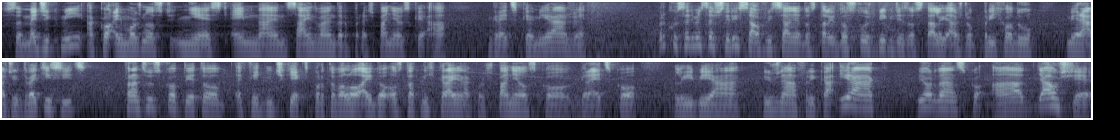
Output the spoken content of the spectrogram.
s Magic Me, ako aj možnosť niesť AIM-9 Sidewinder pre španielské a grécké Mirage. V roku 74 sa oficiálne dostali do služby, kde zostali až do príchodu Mirage 2000 Francúzsko tieto F1 exportovalo aj do ostatných krajín ako Španielsko, Grécko, Líbia, Južná Afrika, Irák, Jordánsko a ďalšie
